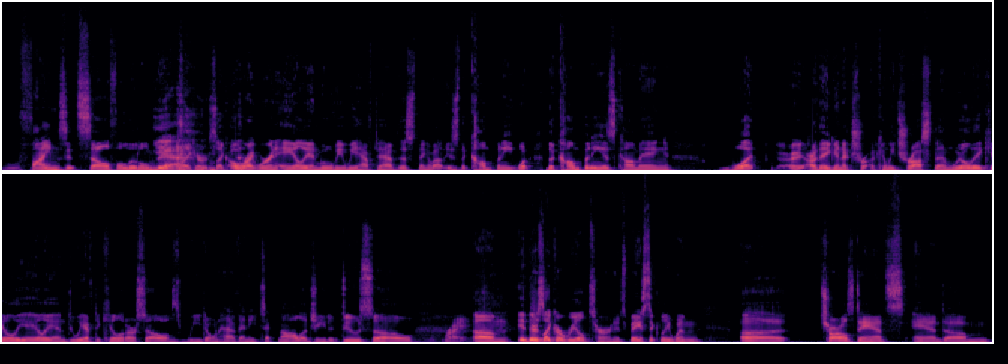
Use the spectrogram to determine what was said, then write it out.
refines itself a little bit Yeah. like it's like oh right we're an alien movie we have to have this thing about is the company what the company is coming what are are they gonna tr- can we trust them will they kill the alien do we have to kill it ourselves we don't have any technology to do so right. um, it, there's like a real turn. It's basically when uh, Charles Dance and um,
